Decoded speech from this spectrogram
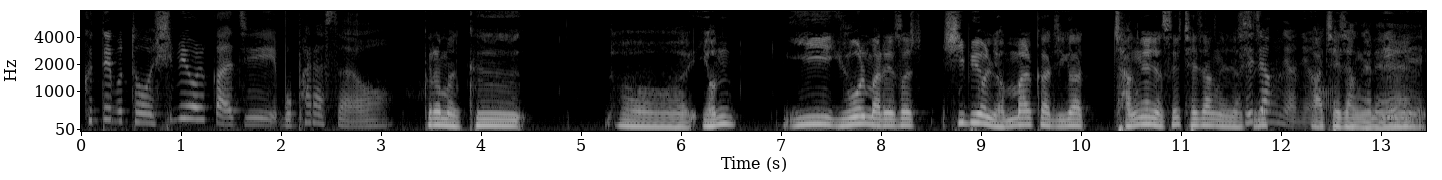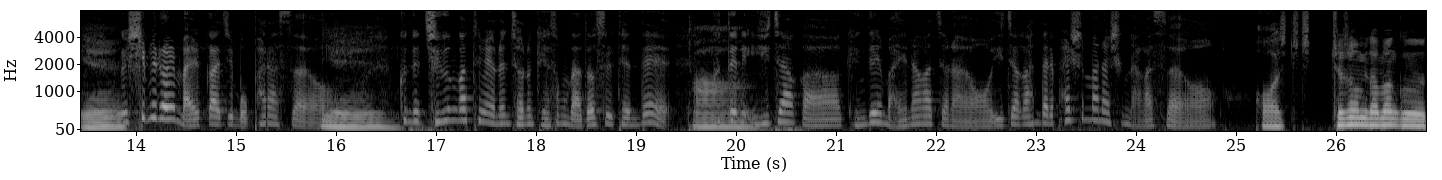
그때부터 12월까지 못 팔았어요. 그러면 그, 어, 연, 이 6월 말에서 12월 연말까지가 작년이었어요? 재작년이었어요? 재작년이요. 아, 재작년에. 예, 예. 그 11월 말까지 못 팔았어요. 예. 근데 지금 같으면은 저는 계속 놔뒀을 텐데 아. 그때는 이자가 굉장히 많이 나갔잖아요. 이자가 한 달에 80만 원씩 나갔어요. 어, 지- 죄송합니다만 그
